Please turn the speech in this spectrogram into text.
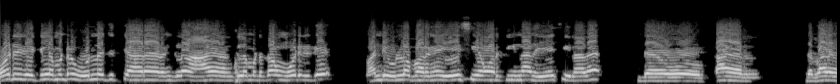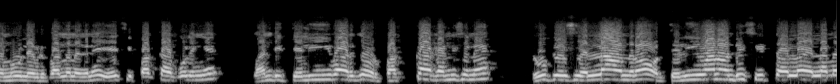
ஓடி இருக்க கிலோமீட்டர் ஒரு லட்சத்தி ஆறாயிரம் கிலோ ஆயிரம் கிலோமீட்டர் தான் ஓடி இருக்கு வண்டி உள்ள பாருங்க. ஏசியும் ஒர்க்கிங்னா அந்த ஏசினால இந்த ஓ- இந்த பாருங்க நூல் எப்படி பண்ணணுங்கன்னு ஏசி பக்கா கூலிங்கு வண்டி தெளிவா இருக்கு. ஒரு பக்கா கண்டிஷனு ரூப் ஏசி எல்லாம் வந்துடும் ஒரு தெளிவான வண்டி சீட் எல்லாம் எல்லாமே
